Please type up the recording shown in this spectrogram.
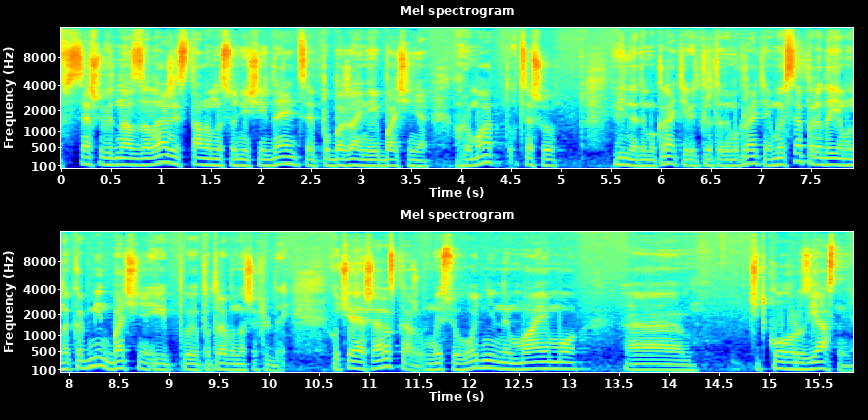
Все, що від нас залежить, станом на сьогоднішній день, це побажання і бачення громад. Це що вільна демократія, відкрита демократія. Ми все передаємо на Кабмін, бачення і потреби наших людей. Хоча я ще раз кажу, ми сьогодні не маємо е, чіткого роз'яснення.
